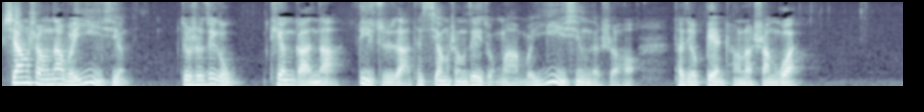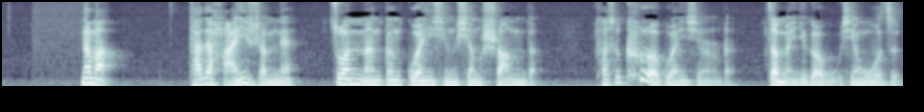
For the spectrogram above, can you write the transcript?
相生呢为异性，就是这个天干呐、地支啊，它相生这种啊为异性的时候，它就变成了伤官。那么它的含义是什么呢？专门跟官星相伤的，它是克官星的这么一个五行物质。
